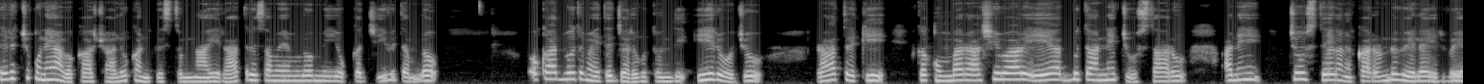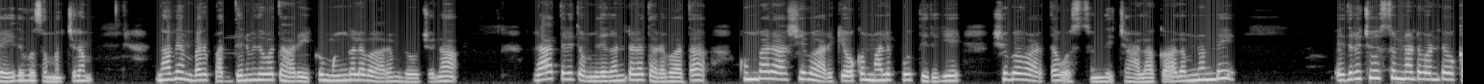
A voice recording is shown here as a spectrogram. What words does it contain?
తెరుచుకునే అవకాశాలు కనిపిస్తున్నాయి. రాత్రి సమయంలో మీ యొక్క జీవితంలో ఒక అద్భుతం అయితే జరుగుతుంది ఈరోజు రాత్రికి ఇక కుంభరాశి వారు ఏ అద్భుతాన్ని చూస్తారు అని చూస్తే గనక రెండు వేల ఇరవై ఐదవ సంవత్సరం నవంబర్ పద్దెనిమిదవ తారీఖు మంగళవారం రోజున రాత్రి తొమ్మిది గంటల తర్వాత కుంభరాశి వారికి ఒక మలుపు తిరిగే శుభవార్త వస్తుంది. చాలా కాలం నుండి ఎదురు చూస్తున్నటువంటి ఒక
